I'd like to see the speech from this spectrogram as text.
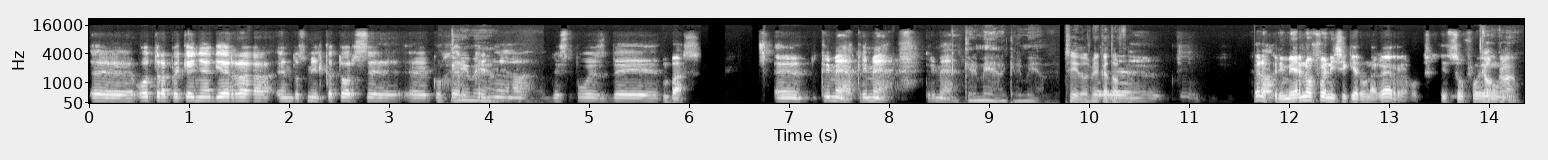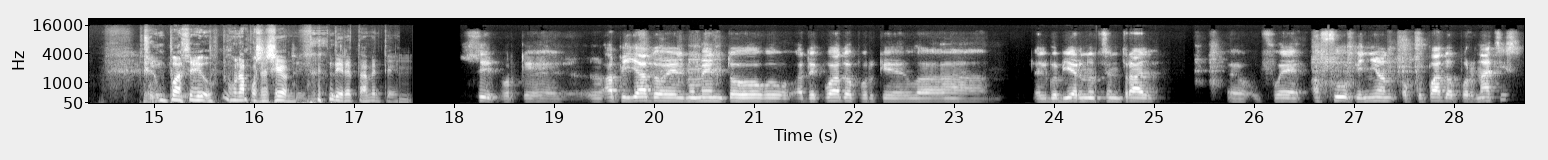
eh, otra pequeña guerra en 2014, eh, coger Crimea. Crimea. después de... Vas. Eh, Crimea, Crimea, Crimea. Crimea, Crimea. Sí, 2014. Pero ah, Crimea no fue ni siquiera una guerra, eso fue no, un, claro. sí, un, paseo. Una posesión sí. directamente. Mm. Sí, porque ha pillado el momento adecuado porque la, el gobierno central eh, fue, a su opinión, ocupado por nazis,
